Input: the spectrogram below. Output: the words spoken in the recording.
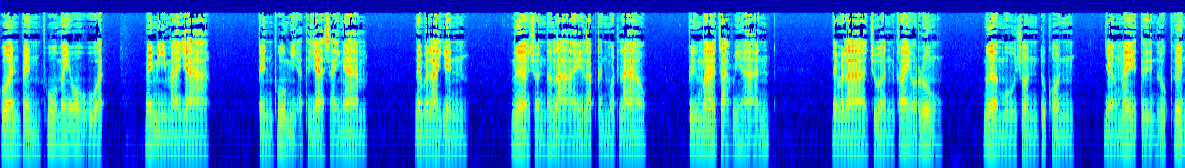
ควรเป็นผู้ไม่โอ้อวด ไม่มีมายา เป็นผู้มีอัตยาสายงาม ในเวลาเย็น เมื่อชนทั้งหลายหลับกันหมดแล้ว พึงมาจากวิหาร ในเวลาจวนใกล้รุ่ง เมื่อหมู่ชนทุกคน ยังไม่ตื่นลุกขึ้น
